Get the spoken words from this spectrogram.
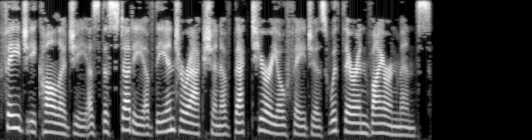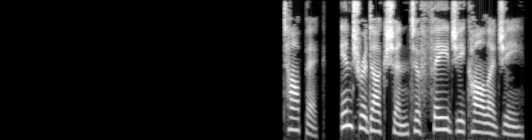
Phage ecology is the study of the interaction of bacteriophages with their environments. Introduction to phage ecology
